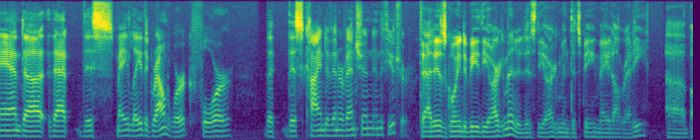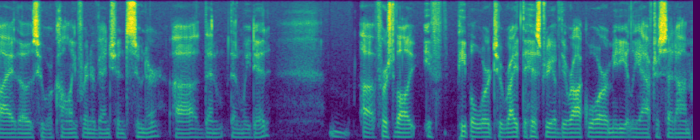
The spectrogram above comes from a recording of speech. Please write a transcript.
and uh, that this may lay the groundwork for the, this kind of intervention in the future. That is going to be the argument. It is the argument that's being made already uh, by those who were calling for intervention sooner uh, than than we did. Uh, first of all, if people were to write the history of the Iraq War immediately after Saddam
